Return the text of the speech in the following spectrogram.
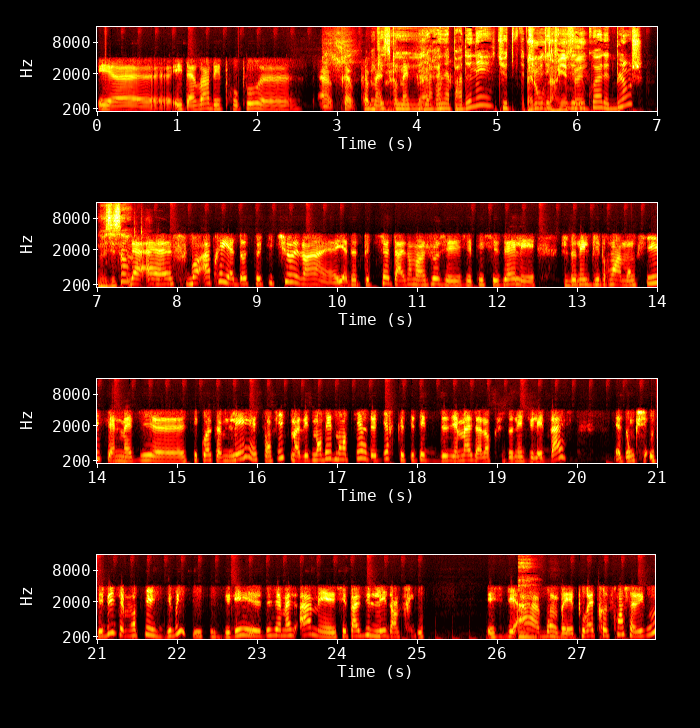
et euh, et d'avoir des propos euh, euh, comme comme, mais qu'est-ce comme elle qu'il peut y a rien à pardonner Tu, tu Bah non, veux t'as rien fait. de quoi D'être blanche Mais c'est ça. Bah, euh, bon, après, il y a d'autres petites choses. Hein. Il y a d'autres petites choses. Par exemple, un jour, j'ai- j'étais chez elle et je donnais le biberon à mon fils. Et elle m'a dit, euh, c'est quoi comme lait? Et Son fils m'avait demandé de mentir, de dire que c'était du deuxième âge alors que je donnais du lait de vache. Et donc, j'ai- au début, j'ai menti. Je dis, oui, c'est c'est du lait euh, deuxième âge. Ah, mais j'ai pas vu le lait dans le frigo. Et je dis, ah, bon, ben, pour être franche avec vous,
